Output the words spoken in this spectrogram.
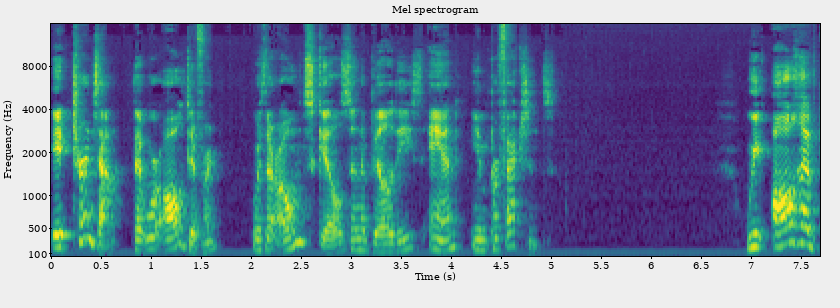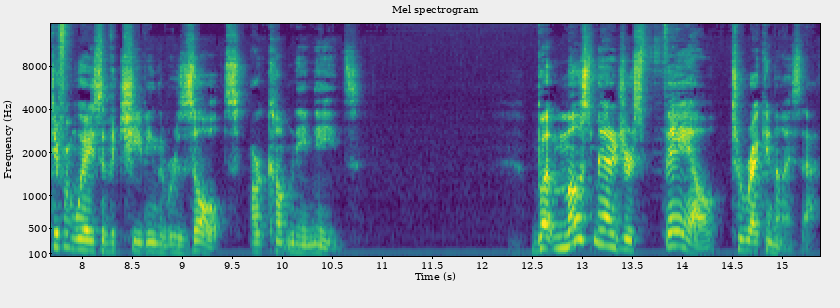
It turns out that we're all different with our own skills and abilities and imperfections. We all have different ways of achieving the results our company needs. But most managers fail to recognize that.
